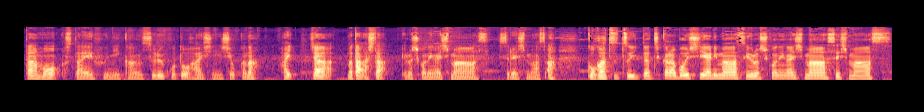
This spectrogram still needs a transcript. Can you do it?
日もスタイフに関することを配信しようかな。はい。じゃあ、また明日よろしくお願いします。失礼します。あ、5月1日からボイシーやります。よろしくお願いします。失礼します。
